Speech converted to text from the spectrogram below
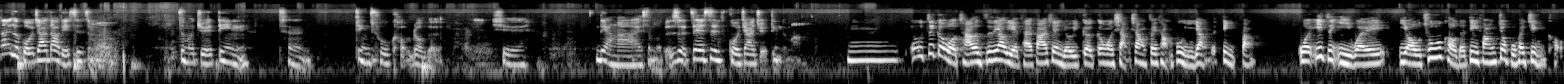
那那个国家到底是怎么怎么决定成进出口肉的一些量啊，还是什么的？这这些是国家决定的吗？嗯，因为这个我查了资料，也才发现有一个跟我想象非常不一样的地方。我一直以为有出口的地方就不会进口，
